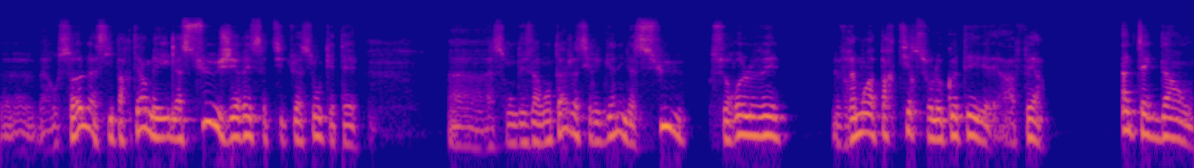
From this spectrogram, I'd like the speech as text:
euh, bah, au sol, assis par terre, mais il a su gérer cette situation qui était euh, à son désavantage à Cyril Gain, il a su se relever vraiment à partir sur le côté, à faire un takedown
